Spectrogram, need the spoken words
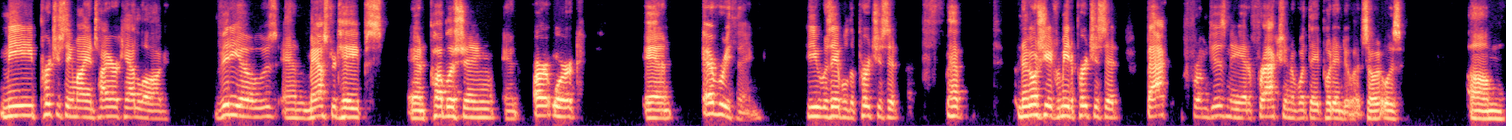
me purchasing my entire catalog, videos and master tapes and publishing and artwork and everything. He was able to purchase it, have negotiate for me to purchase it back from Disney at a fraction of what they put into it. So it was um,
